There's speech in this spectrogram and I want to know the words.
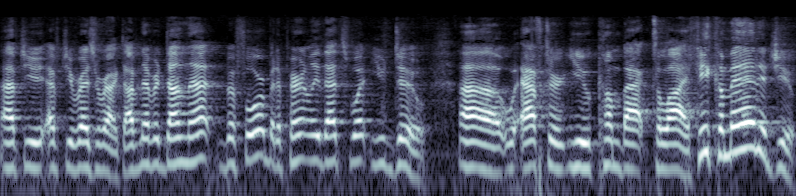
after you after you resurrect. I've never done that before, but apparently that's what you do uh, after you come back to life. He commanded you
